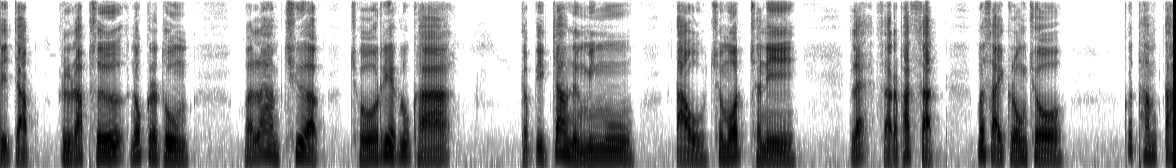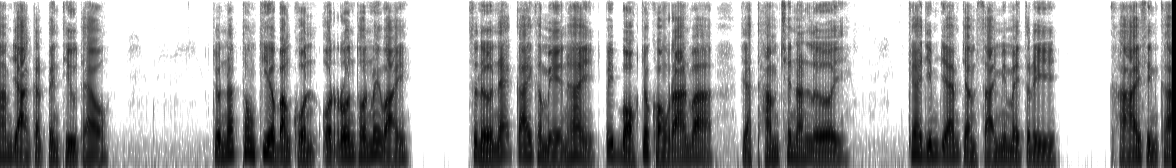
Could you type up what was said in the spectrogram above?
ริจับหรือรับซื้อนกกระทุง มาล่ามเชือก โชว์เรียกลูกค้า กับอีกเจ้าหนึ่งมีงู เต่า ชมดชะนี และสารพัดสัตว์เมื่อใส่กรงโชว์ ก็ทำตามอย่างกันเป็นทิวแถว จนนักท่องเที่ยวบางคนอดรนทนไม่ไหว เสนอแนะไกด์เขมรให้ไปบอกเจ้าของร้านว่า อย่าทำเช่นนั้นเลย แค่ยิ้มแย้มแจ่มใสมีไมตรี ขายสินค้า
